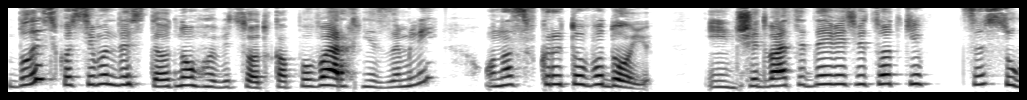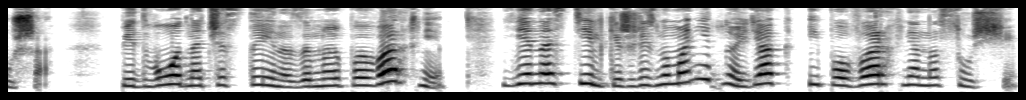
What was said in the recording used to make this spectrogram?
Близько 71% поверхні Землі у нас вкрито водою, інші 29% це суша. Підводна частина земної поверхні є настільки ж різноманітною, як і поверхня на суші.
